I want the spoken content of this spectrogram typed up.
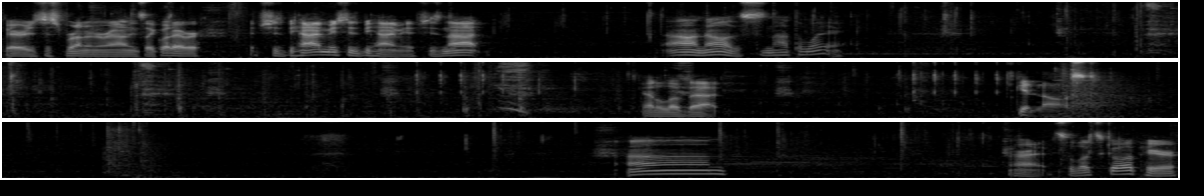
Barry's just running around. He's like, whatever. If she's behind me, she's behind me. If she's not... Oh, no, this is not the way. Gotta love that. Get lost. Um... Alright, so let's go up here.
